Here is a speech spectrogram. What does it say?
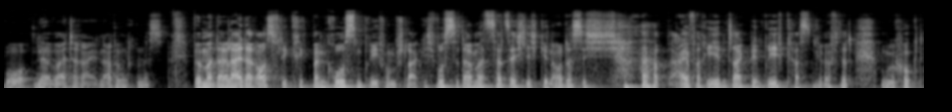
wo eine weitere Einladung drin ist. Wenn man da leider rausfliegt, kriegt man einen großen Briefumschlag. Ich wusste damals tatsächlich genau das. Ich habe einfach jeden Tag den Briefkasten geöffnet und geguckt,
